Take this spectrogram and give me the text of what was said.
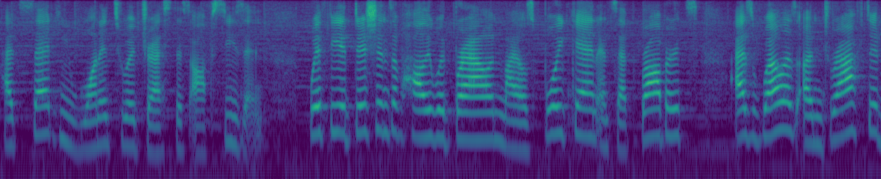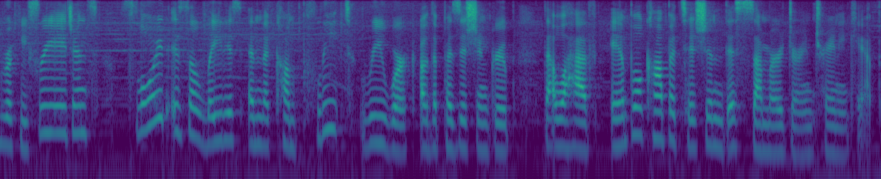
had said he wanted to address this offseason. With the additions of Hollywood Brown, Miles Boykin, and Seth Roberts, as well as undrafted rookie free agents, Floyd is the latest in the complete rework of the position group that will have ample competition this summer during training camp.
